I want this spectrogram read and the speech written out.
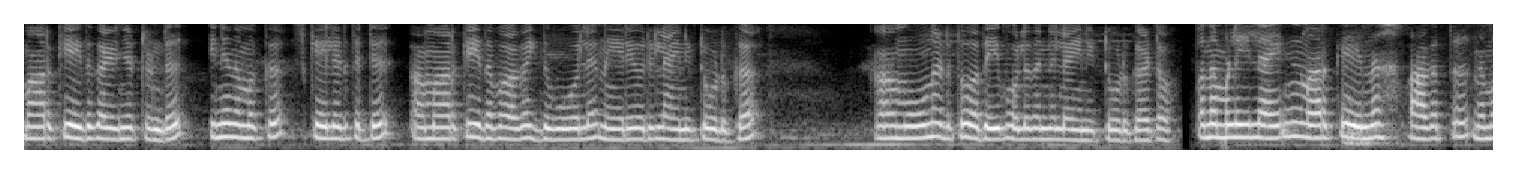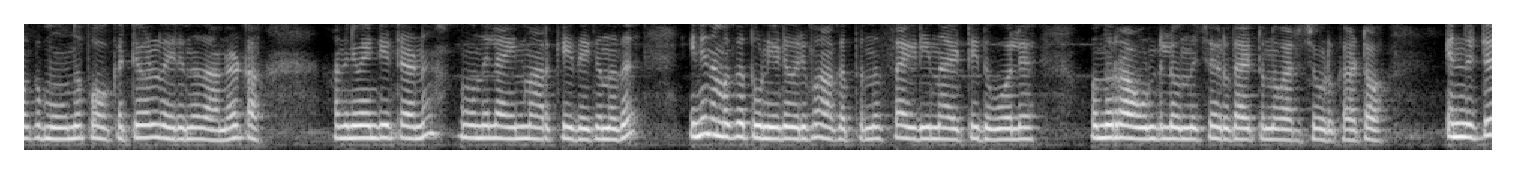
മാർക്ക് ചെയ്ത് കഴിഞ്ഞിട്ടുണ്ട്. ഇനി നമുക്ക് സ്കെയിൽ എടുത്തിട്ട് ആ മാർക്ക് ചെയ്ത ഭാഗം ഇതുപോലെ നേരെ ഒരു ലൈൻ ഇട്ട് കൊടുക്കുക. ആ മൂന്നെടുത്തും അതേപോലെ തന്നെ ലൈൻ ഇട്ട് കൊടുക്കുക കേട്ടോ. അപ്പോൾ നമ്മൾ ഈ ലൈൻ മാർക്ക് ചെയ്യുന്ന ഭാഗത്ത് നമുക്ക് മൂന്ന് പോക്കറ്റുകൾ വരുന്നതാണ് കേട്ടോ. അതിന് വേണ്ടിയിട്ടാണ് മൂന്ന് ലൈൻ മാർക്ക് ചെയ്തേക്കുന്നത്. ഇനി നമുക്ക് തുണിയുടെ ഒരു ഭാഗത്തുനിന്ന് സൈഡിൽ നിന്നായിട്ട് ഇതുപോലെ ഒന്ന് റൗണ്ടിലൊന്ന് ചെറുതായിട്ടൊന്ന് വരച്ചു കൊടുക്കുക കേട്ടോ. എന്നിട്ട്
